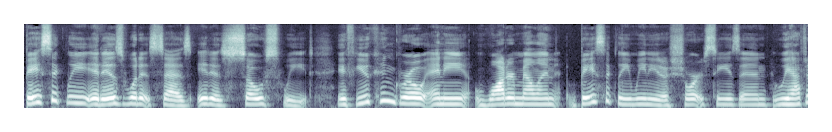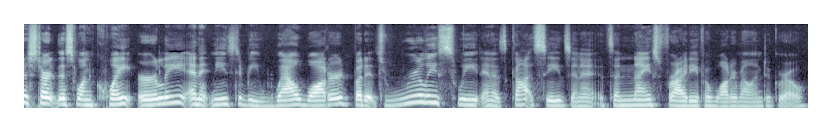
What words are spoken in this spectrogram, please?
Basically, it is what it says. It is so sweet. If you can grow any watermelon, basically we need a short season. We have to start this one quite early and it needs to be well watered, but it's really sweet and it's got seeds in it. It's a nice variety of a watermelon to grow.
